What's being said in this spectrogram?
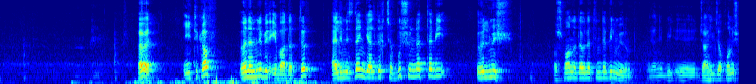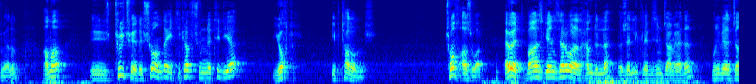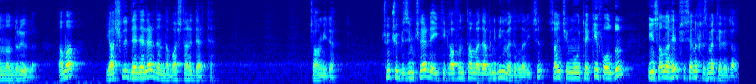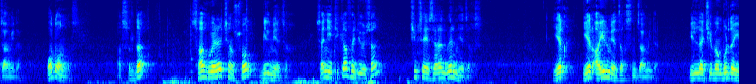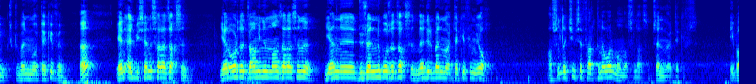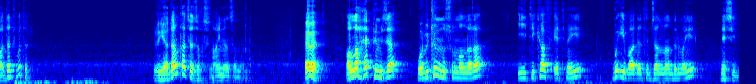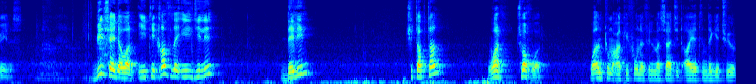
Evet, itikaf önemli bir ibadettir. Elimizden geldikçe bu sünnet tabi ölmüş. Osmanlı Devleti'nde bilmiyorum. Yani bir, e, cahilce konuşmayalım. Ama e, Türkiye'de şu anda itikaf sünneti diye yoktur. İptal olmuş. Çok az var. Evet bazı gençler var elhamdülillah. Özellikle bizim camiaden bunu biraz canlandırıyorlar. Ama yaşlı dedelerden de başları derte. Camide. Çünkü bizimkiler de itikafın tam edebini bilmedikleri için sanki mutekif oldun, insanlar hepsi sana hizmet edecek camide. O da olmaz. Aslında sağ verirken sol bilmeyecek. Sen itikaf ediyorsan kimseye zarar vermeyeceksin. Yer, yer ayırmayacaksın camide. İlla ki ben buradayım çünkü ben mutekifim. Ha? Yani elbiseni saracaksın. Yani orada caminin manzarasını, yani düzenini bozacaksın. Nedir ben mutekifim yok. Aslında kimse farkına varmaması lazım. Sen mutekifsin. İbadet budur. Riyadan kaçacaksın aynı zamanda. Evet. Allah hepimize ve bütün Müslümanlara itikaf etmeyi, bu ibadeti canlandırmayı nesip eylesin. Bir şey de var. İtikafla ilgili delil kitaptan var. Çok var. Ve entum akifune fil mesacid ayetinde geçiyor.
